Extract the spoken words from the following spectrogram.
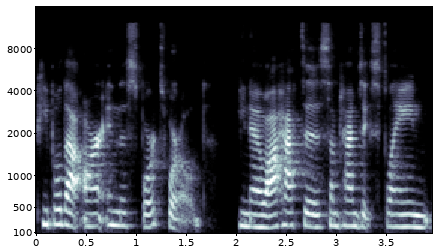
people that aren't in the sports world. You know, I have to sometimes explain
